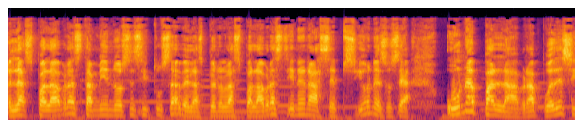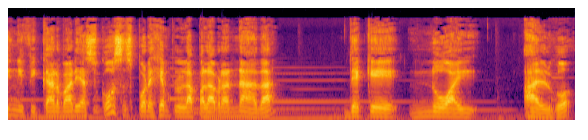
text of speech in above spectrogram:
Las palabras también, no sé si tú sabes, pero las palabras tienen acepciones. O sea, una palabra puede significar varias cosas. Por ejemplo, la palabra nada de que no hay algo,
